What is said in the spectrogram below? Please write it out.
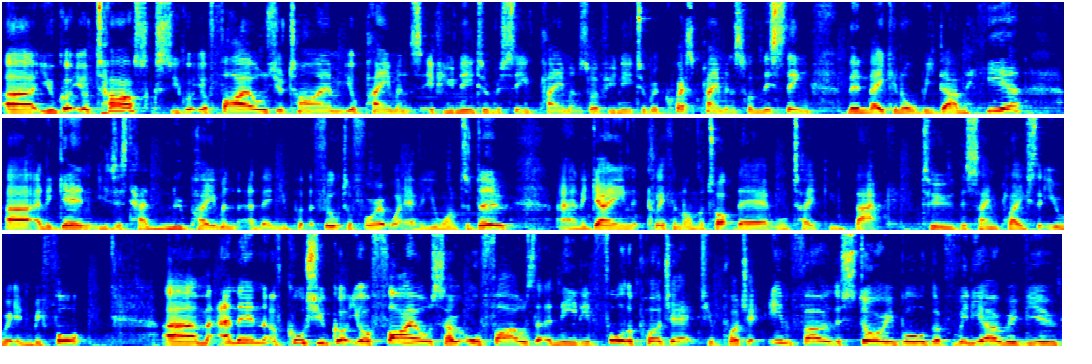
Uh, you've got your tasks, you've got your files, your time, your payments. If you need to receive payments or if you need to request payments from this thing, then they can all be done here. Uh, and again, you just had new payment and then you put the filter for it, whatever you want to do. And again, clicking on the top there will take you back to the same place that you were in before. Um, and then, of course, you've got your files, so all files that are needed for the project, your project info, the storyboard, the video review.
